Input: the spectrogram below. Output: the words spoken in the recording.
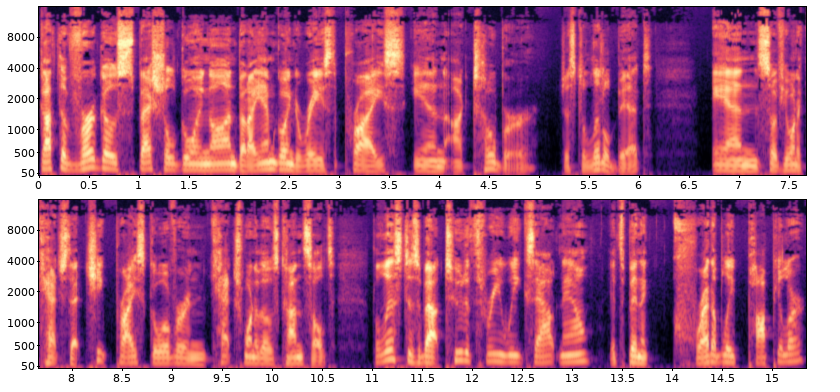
Got the Virgo special going on, but I am going to raise the price in October just a little bit. And so if you want to catch that cheap price, go over and catch one of those consults. The list is about two to three weeks out now. It's been incredibly popular.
